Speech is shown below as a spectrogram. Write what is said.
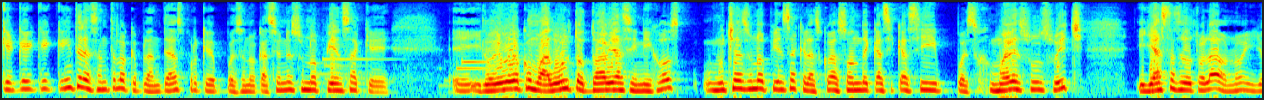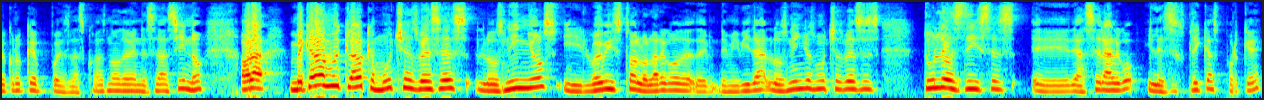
qué, qué, qué interesante lo que planteas porque pues en ocasiones uno piensa que eh, y lo digo yo como adulto todavía sin hijos, muchas veces uno piensa que las cosas son de casi casi, pues mueves un switch y ya estás del otro lado, ¿no? Y yo creo que pues las cosas no deben de ser así, ¿no? Ahora, me queda muy claro que muchas veces los niños, y lo he visto a lo largo de, de, mi vida, los niños muchas veces tú les dices eh, de hacer algo y les explicas por qué,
